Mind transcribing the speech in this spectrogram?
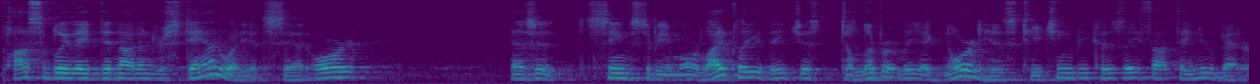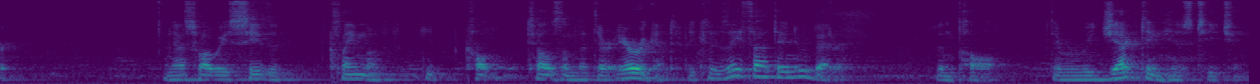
possibly they did not understand what he had said, or as it seems to be more likely, they just deliberately ignored his teaching because they thought they knew better. And that's why we see the claim of, he call, tells them that they're arrogant because they thought they knew better than Paul. They were rejecting his teaching.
